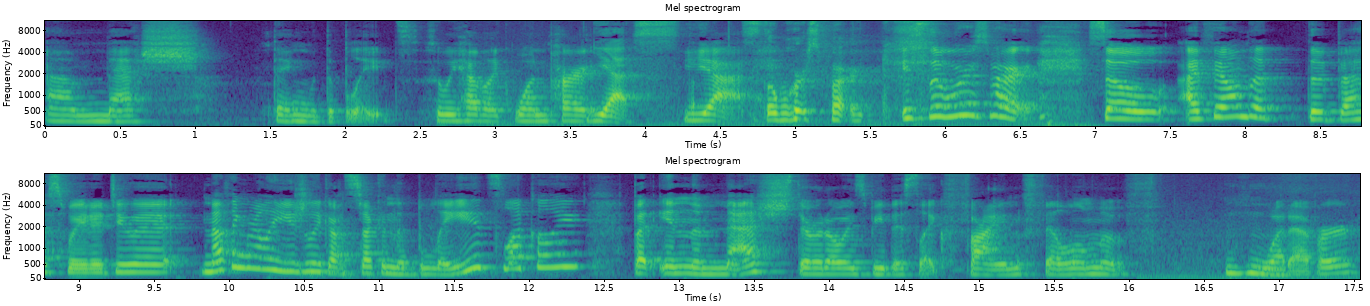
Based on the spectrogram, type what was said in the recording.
um, mesh thing with the blades. So we have like one part. Yes. Yeah. It's the worst part. It's the worst part. So I found that the best way to do it, nothing really usually got stuck in the blades, luckily, but in the mesh, there would always be this like fine film of mm-hmm. whatever.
